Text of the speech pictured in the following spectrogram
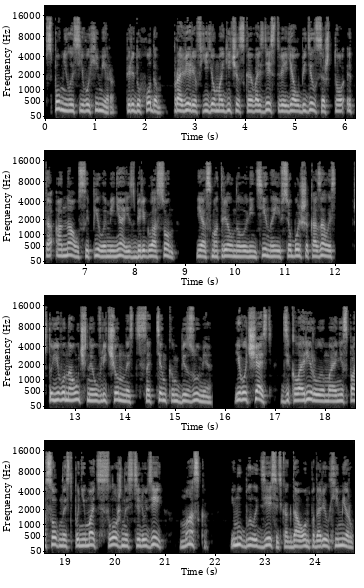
Вспомнилась его химера. Перед уходом, проверив ее магическое воздействие, я убедился, что это она усыпила меня и сберегла сон. Я смотрел на Лавентина, и все больше казалось, что его научная увлеченность с оттенком безумия, его часть, декларируемая неспособность понимать сложности людей, Маска. Ему было десять, когда он подарил Химеру,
